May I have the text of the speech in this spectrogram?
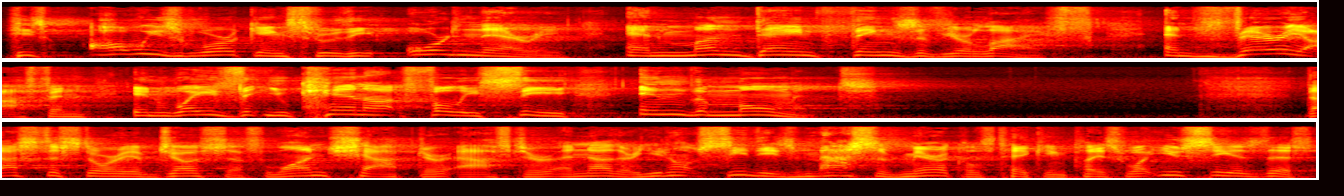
He's always working through the ordinary and mundane things of your life and very often in ways that you cannot fully see in the moment. That's the story of Joseph, one chapter after another. You don't see these massive miracles taking place. What you see is this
